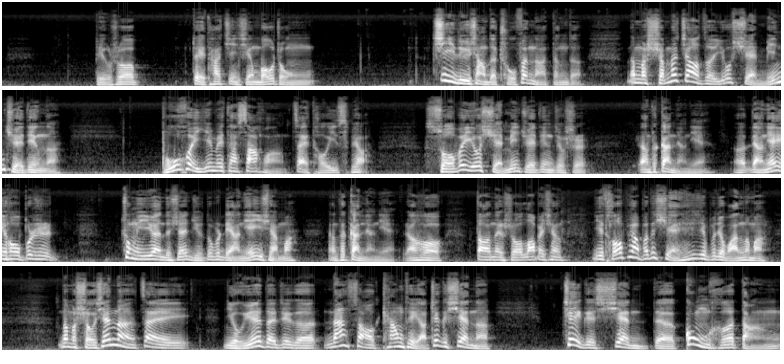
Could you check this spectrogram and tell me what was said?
比如说对他进行某种纪律上的处分呢等等。那么什么叫做由选民决定呢？不会因为他撒谎再投一次票。所谓由选民决定，就是让他干两年，呃，两年以后不是。众议院的选举都是两年一选吗？让他干两年，然后到那个时候，老百姓你投票把他选下去不就完了吗？那么首先呢，在纽约的这个 Nassau County 啊，这个县呢，这个县的共和党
